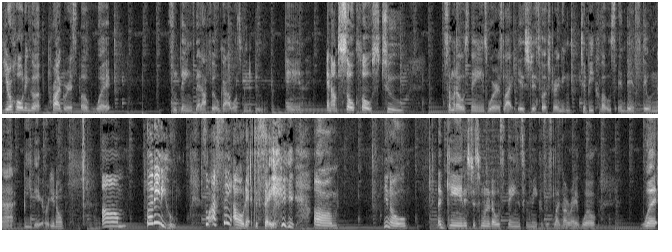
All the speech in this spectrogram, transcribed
you're holding up progress of what some things that I feel God wants me to do. And and I'm so close to some of those things where it's like it's just frustrating to be close and then still not be there, you know. Um, but anywho, so I say all that to say, um, you know, again, it's just one of those things for me because it's like, all right, well, what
